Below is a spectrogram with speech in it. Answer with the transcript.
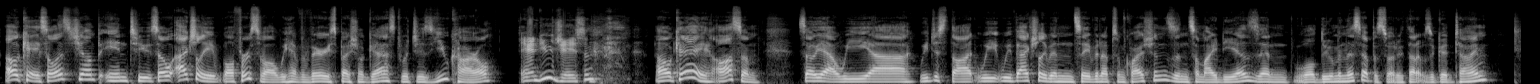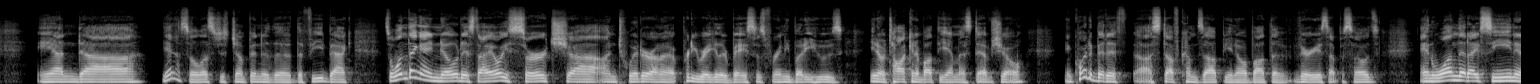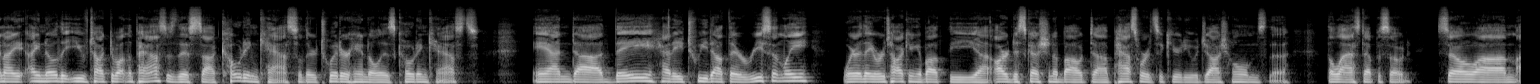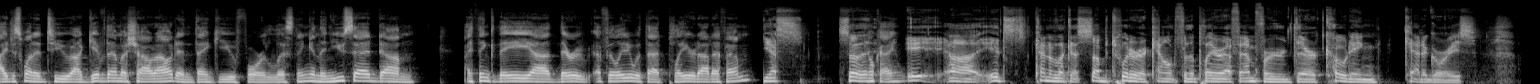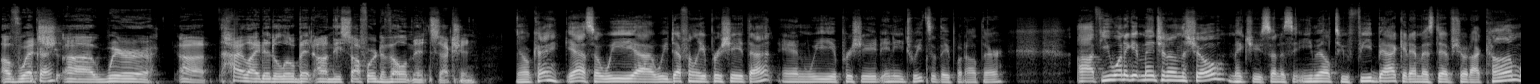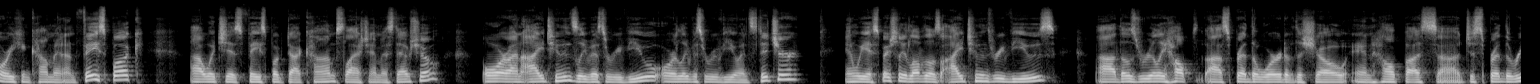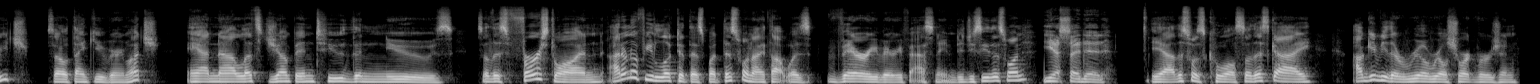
Okay, so let's jump into. So, actually, well, first of all, we have a very special guest, which is you, Carl. And you, Jason. Okay, awesome. So yeah, we uh, we just thought we we've actually been saving up some questions and some ideas, and we'll do them in this episode. We thought it was a good time, and uh, yeah, so let's just jump into the the feedback. So one thing I noticed, I always search uh, on Twitter on a pretty regular basis for anybody who's you know talking about the MS Dev Show, and quite a bit of uh, stuff comes up, you know, about the various episodes. And one that I've seen, and I I know that you've talked about in the past, is this uh, Coding Cast. So their Twitter handle is Coding Casts. And uh, they had a tweet out there recently where they were talking about the uh, our discussion about uh, password security with Josh Holmes, the the last episode. So um, I just wanted to uh, give them a shout out and thank you for listening. And then you said um, I think they uh, they're affiliated with that Player.fm. Yes. So okay, it, uh, it's kind of like a sub Twitter account for the Player FM for their coding categories, of which okay. uh, we're uh, highlighted a little bit on the software development section. Okay, yeah, so we uh, we definitely appreciate that, and we appreciate any tweets that they put out there. Uh, if you want to get mentioned on the show, make sure you send us an email to feedback at msdevshow.com, or you can comment on Facebook, uh, which is facebook.com slash msdevshow, or on iTunes, leave us a review, or leave us a review on Stitcher. And we especially love those iTunes reviews. Uh, those really help uh, spread the word of the show and help us uh, just spread the reach. So thank you very much. And let's jump into the news. So, this first one, I don't know if you looked at this, but this one I thought was very, very fascinating. Did you see this one? Yes, I did. Yeah, this was cool. So, this guy, I'll give you the real, real short version.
